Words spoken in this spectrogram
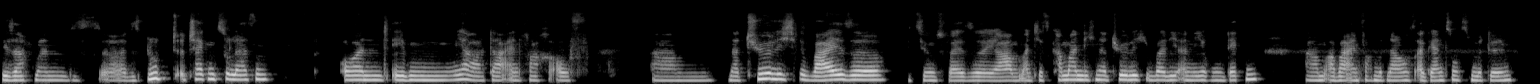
wie sagt man, das, äh, das Blut checken zu lassen und eben ja da einfach auf ähm, natürliche Weise beziehungsweise ja, manches kann man nicht natürlich über die Ernährung decken, ähm, aber einfach mit Nahrungsergänzungsmitteln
